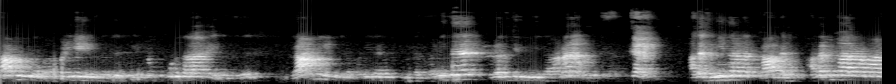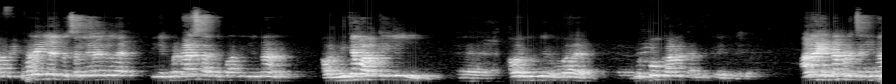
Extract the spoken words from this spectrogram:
ராமுவிடம் அப்படியே இருந்தது இன்னும் கூடுதலாக இருந்தது. ராமு என்கிற மனிதன் இந்த மனித உலகத்தின் மீதான அவருடைய அக்கறை அதன் மீதான காதல். அதன் காரணமாக கலையில இப்ப சில நேரங்கள்ல நீங்க பிரகாஷ் சார் பாத்தீங்கன்னா அவர் நிஜ வாழ்க்கையில் அவர் வந்து ரொம்ப முற்போக்கான கருத்துக்களை ஆனா என்ன பிரச்சனைனா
